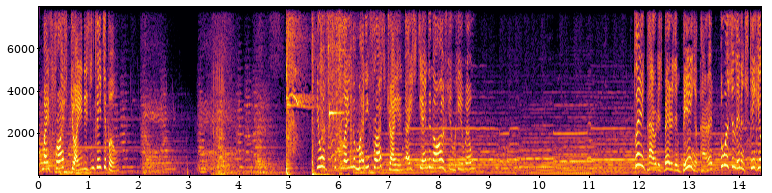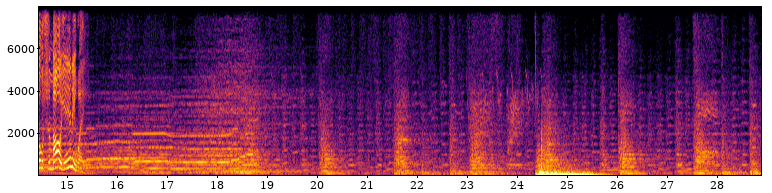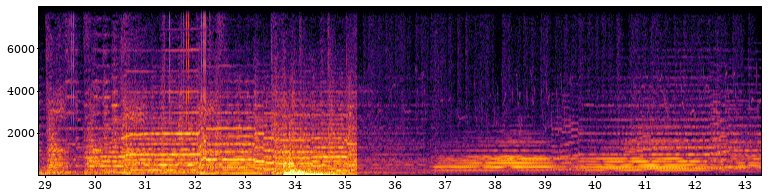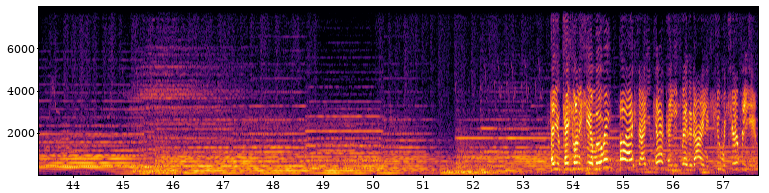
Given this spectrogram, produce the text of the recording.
My frost giant is invincible. You have slain the mighty frost giant. I stand in awe of you, hero. Playing pirate is better than being a pirate. Who wants to live in stinky old Somalia anyway? You kids want to see a movie? Oh, that's right, you can't because it's rated R and it's too mature for you.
